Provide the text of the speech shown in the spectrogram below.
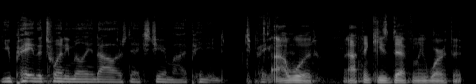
you pay the twenty million dollars next year, in my opinion, to pay. I would. I think he's definitely worth it.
